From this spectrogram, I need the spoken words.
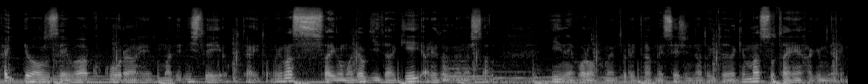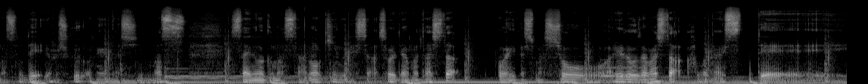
はい、では音声はここら辺までにしておきたいと思います。最後までお聴きいただきありがとうございました。いいね、フォロー、コメント、レター、メッセージなどいただけますと大変励みになりますのでよろしくお願いいたします。才能学マスターのキングでした。それではまた明日お会いいたしましょう。ありがとうございました。Have a nice day.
